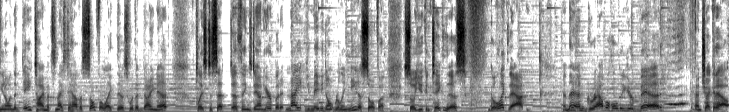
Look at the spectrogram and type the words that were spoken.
You know, in the daytime, it's nice to have a sofa like this with a dinette, place to set uh, things down here, but at night, you maybe don't really need a sofa. So you can take this, go like that, and then grab a hold of your bed and check it out.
